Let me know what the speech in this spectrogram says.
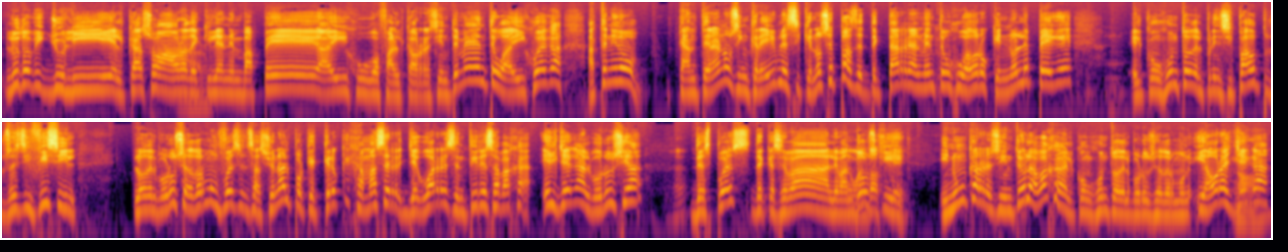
Ludovic Juli, el caso ahora de Kylian Mbappé, ahí jugó Falcao recientemente, o ahí juega. Ha tenido canteranos increíbles y que no sepas detectar realmente un jugador o que no le pegue el conjunto del Principado, pues es difícil. Lo del Borussia Dortmund fue sensacional porque creo que jamás se llegó a resentir esa baja. Él llega al Borussia después de que se va Lewandowski, Lewandowski. y nunca resintió la baja el conjunto del Borussia Dortmund. Y ahora llega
